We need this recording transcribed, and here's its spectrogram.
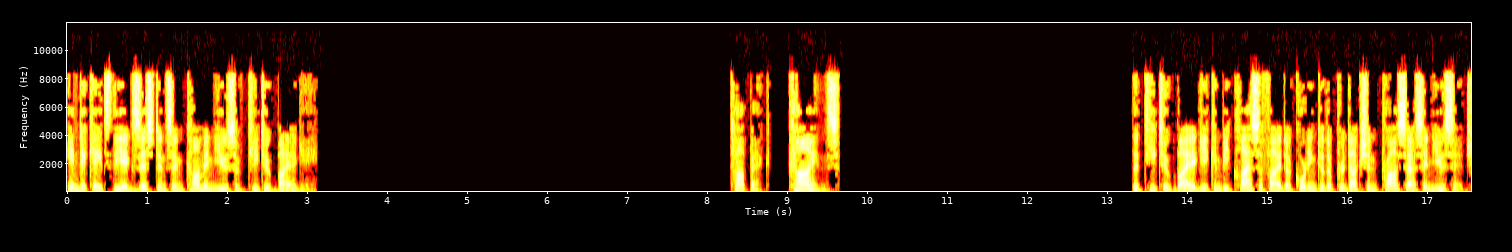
indicates the existence and common use of titukbayagi. Kinds The titukbayagi can be classified according to the production process and usage.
